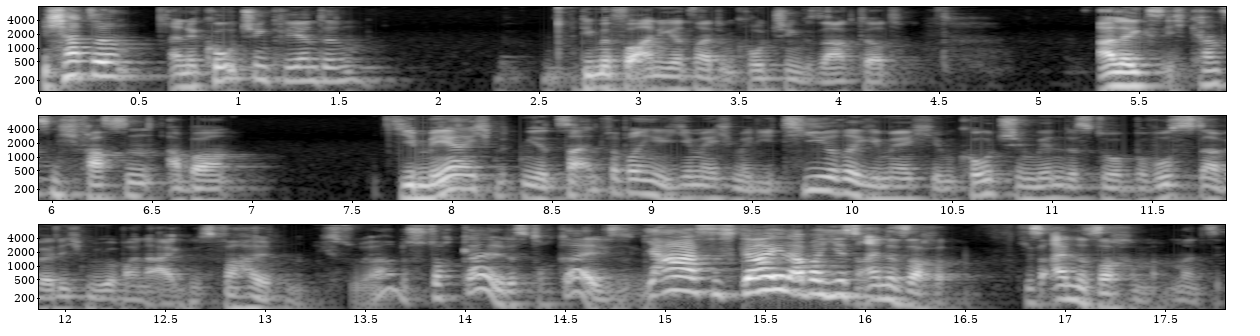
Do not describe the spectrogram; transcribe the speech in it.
Ich hatte eine Coaching-Klientin, die mir vor einiger Zeit im Coaching gesagt hat, Alex, ich kann es nicht fassen, aber je mehr ich mit mir Zeit verbringe, je mehr ich meditiere, je mehr ich im Coaching bin, desto bewusster werde ich mir über mein eigenes Verhalten. Ich so, ja, das ist doch geil, das ist doch geil. So, ja, es ist geil, aber hier ist eine Sache. Hier ist eine Sache, meint sie.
